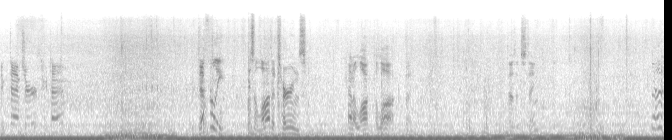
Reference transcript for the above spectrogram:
Take your time, sir. Take your time. It definitely is a lot of turns, kind of lock to lock, but does it sting? Ah,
